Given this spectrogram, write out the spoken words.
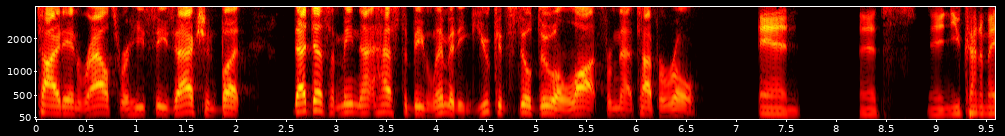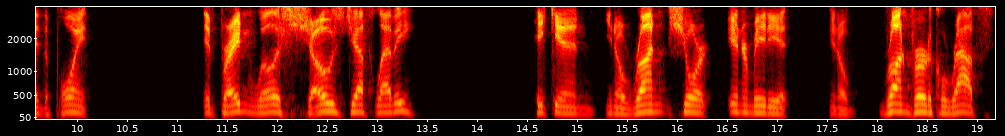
tight end routes where he sees action, but that doesn't mean that has to be limiting. You can still do a lot from that type of role. And it's and you kind of made the point. If Brayden Willis shows Jeff Lebby, he can, you know, run short, intermediate, you know, run vertical routes.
